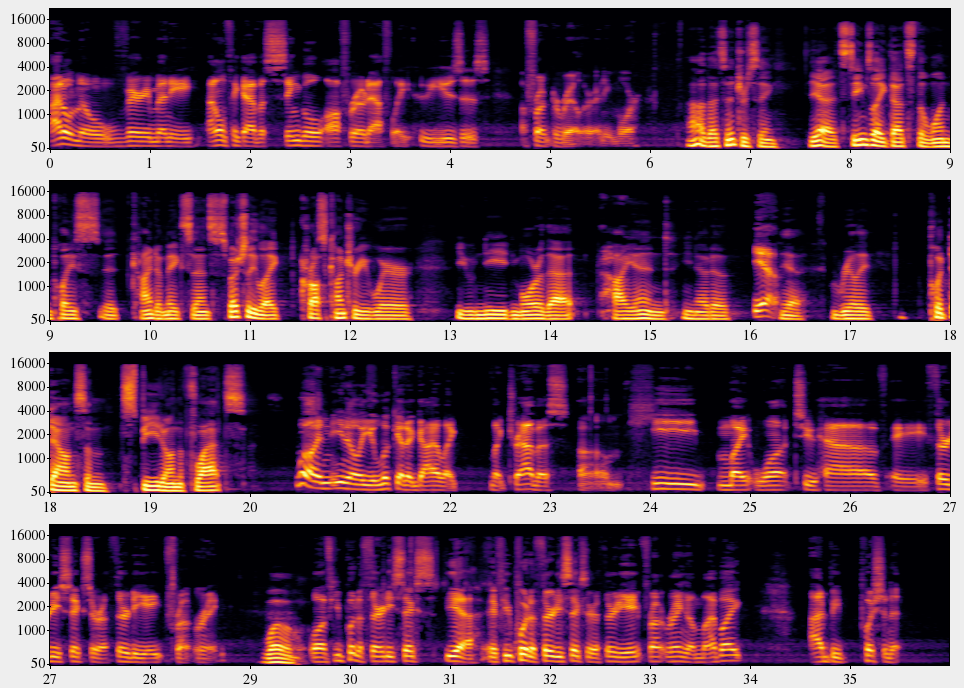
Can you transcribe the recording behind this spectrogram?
I don't know very many. I don't think I have a single off-road athlete who uses a front derailleur anymore. Oh, that's interesting. Yeah, it seems like that's the one place it kind of makes sense, especially like cross country where you need more of that high end, you know, to yeah, yeah, really put down some speed on the flats. Well, and you know, you look at a guy like like Travis, um, he might want to have a 36 or a 38 front ring. Whoa. Well, if you put a 36, yeah, if you put a 36 or a 38 front ring on my bike, I'd be pushing it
